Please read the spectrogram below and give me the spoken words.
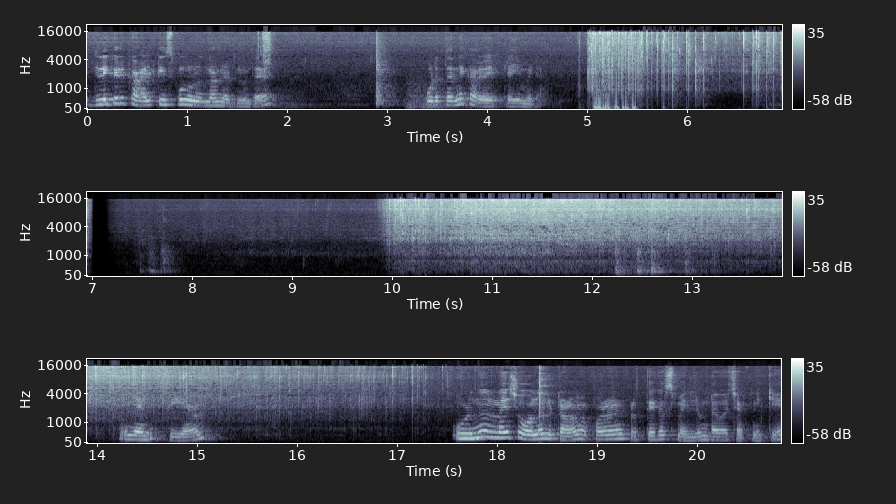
ഇതിലേക്ക് ഒരു കാൽ ടീസ്പൂൺ ഉഴുന്നാണ് ഇടുന്നത്. കൂടെ തന്നെ കറിവേപ്പിലയും ഇടാം. നന്നായി മിക്സ് ചെയ്യാം. ഉഴുന്ന് നന്നായി ചുവന്ന് കിട്ടണം. അപ്പോഴാണ് പ്രത്യേക സ്മെല്ലുണ്ടാവുക ചട്നിക്ക്.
